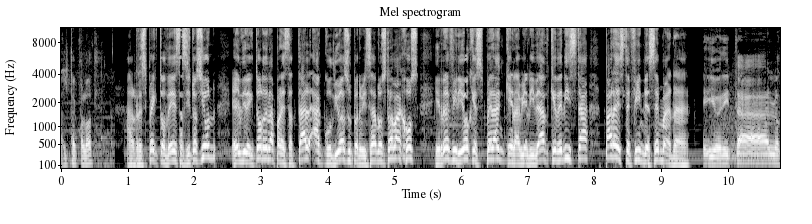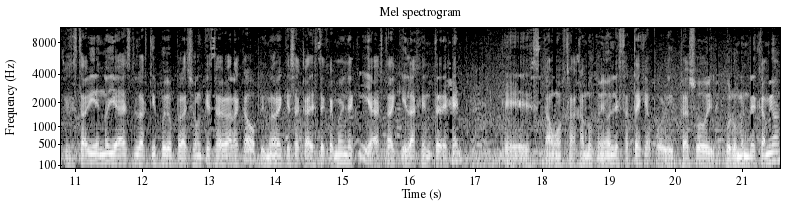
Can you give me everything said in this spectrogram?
el Tecolote. Al respecto de esta situación, el director de la paraestatal acudió a supervisar los trabajos y refirió que esperan que la vialidad quede lista para este fin de semana. Y ahorita lo que se está viendo ya es los tipos de operación que se va a llevar a cabo. Primero hay que sacar este camión de aquí, ya está aquí la gente de gente. Eh, estamos trabajando con ellos la estrategia por el peso y volumen del camión.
